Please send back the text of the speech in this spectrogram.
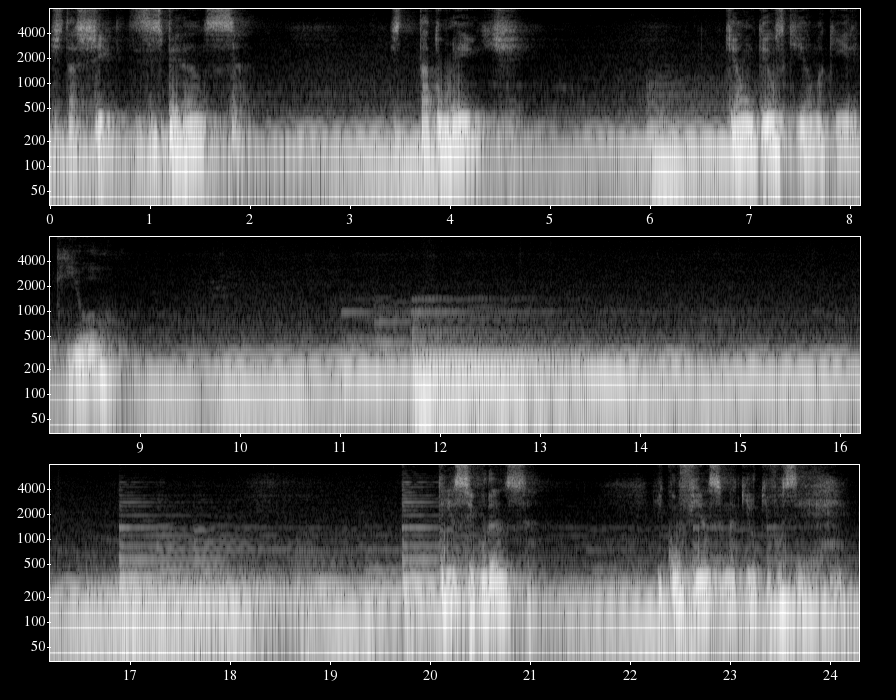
está cheio de desesperança, está doente, que há um Deus que ama quem Ele criou. Tenha segurança e confiança naquilo que você é.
